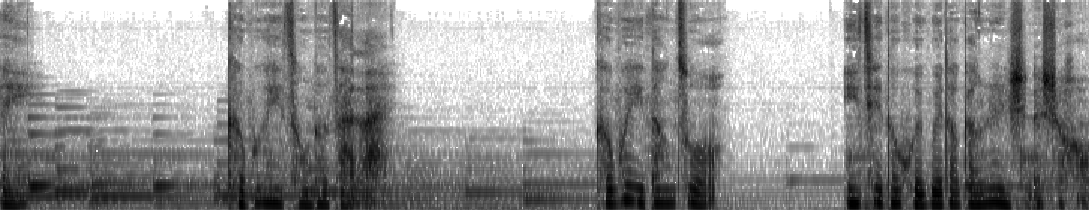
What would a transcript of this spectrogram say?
哎，可不可以从头再来？可不可以当做一切都回归到刚认识的时候？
